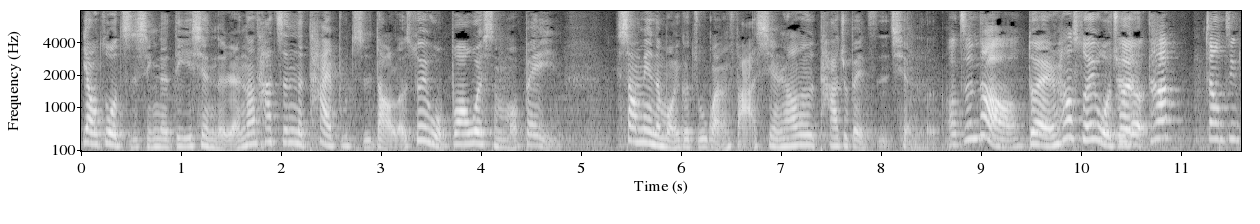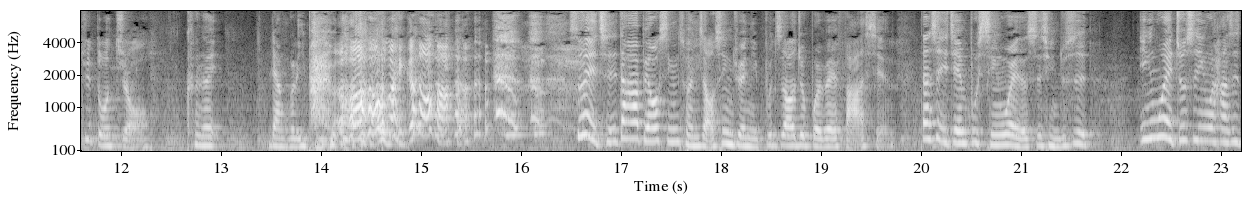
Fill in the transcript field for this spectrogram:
要做执行的第一线的人，那他真的太不知道了，所以我不知道为什么被。上面的某一个主管发现，然后他就被辞遣了。哦，真的哦。对，然后所以我觉得他这样进去多久？可能两个礼拜吧。Oh my god！所以其实大家不要心存侥幸，觉得你不知道就不会被发现。但是一件不欣慰的事情，就是因为就是因为他是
